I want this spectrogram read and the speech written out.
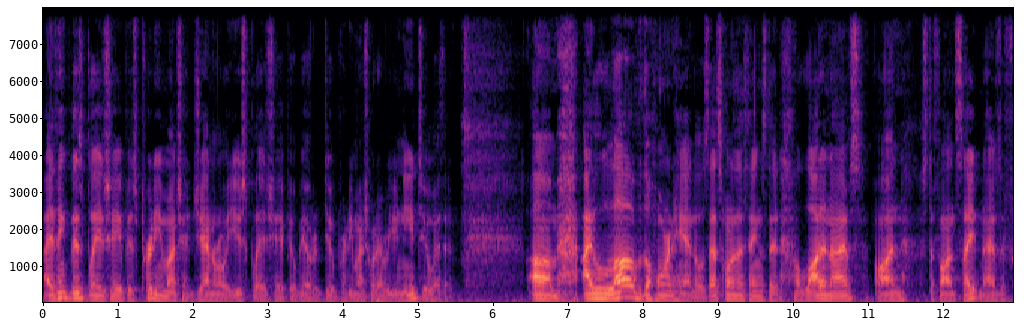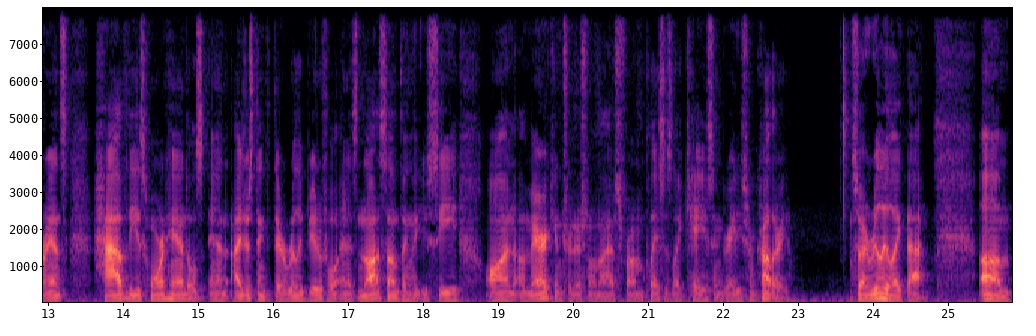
I think this blade shape is pretty much a general use blade shape. You'll be able to do pretty much whatever you need to with it. Um, I love the horn handles. That's one of the things that a lot of knives on Stefan's site, Knives of France, have these horn handles. And I just think that they're really beautiful. And it's not something that you see on American traditional knives from places like Case and Great Eastern Cutlery. So I really like that. Um,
